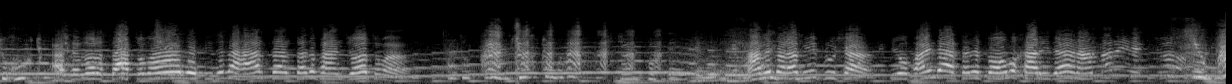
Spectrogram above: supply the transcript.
سقوط؟ از 1100 تومن رسیده به هر سن 150 تومن 150 تومن. همه دارن میفروشن. 35 درصد سهامو خریدن همه رو یک جا. 35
